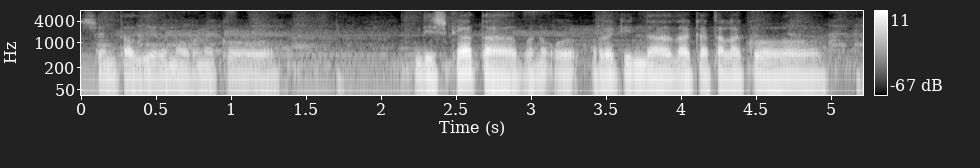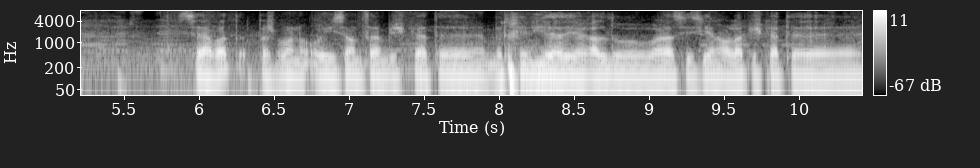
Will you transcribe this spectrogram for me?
sentaldiaren aurreneko diska, eta bueno, horrekin da dakatalako zea bat, pues bueno, hori izan zen pixkat eh, virginidadia galdu arazi zian hola pixkat eh,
